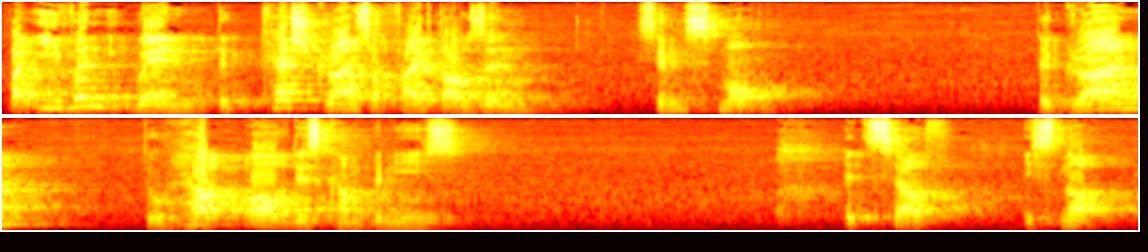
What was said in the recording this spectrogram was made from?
But even when the cash grants of 5,000 seem small, the grant to help all of these companies itself is not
